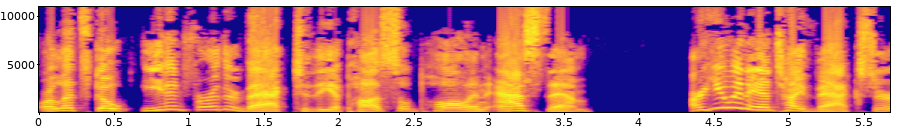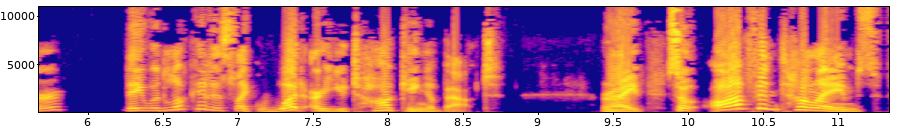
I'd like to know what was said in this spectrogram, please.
or let's go even further back to the apostle Paul and ask them, are you an anti-vaxxer? They would look at us like, what are you talking about? Right? So oftentimes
